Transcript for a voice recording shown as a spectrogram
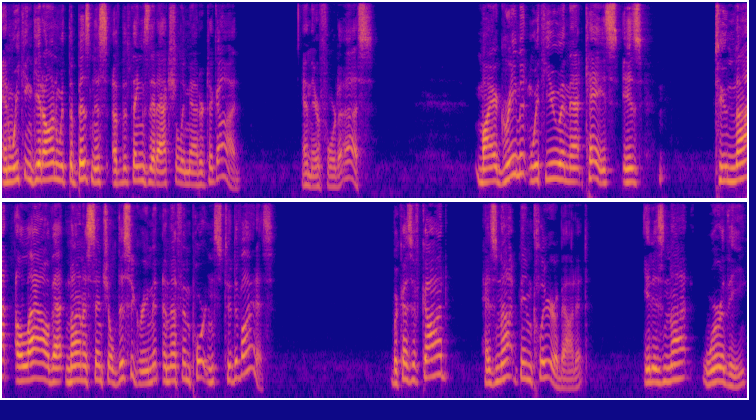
and we can get on with the business of the things that actually matter to God and therefore to us. My agreement with you in that case is to not allow that non essential disagreement enough importance to divide us. Because if God has not been clear about it, it is not worthy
